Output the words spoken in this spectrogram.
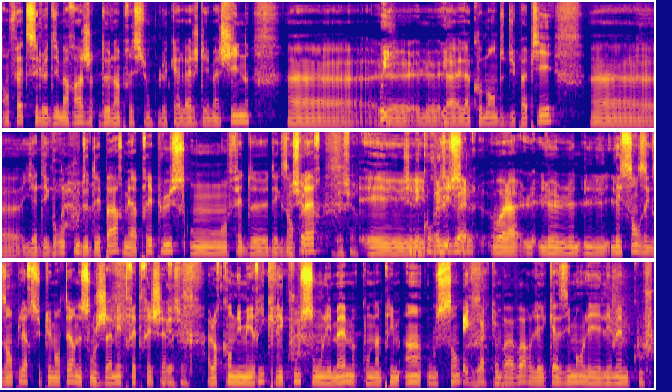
en fait, c'est le démarrage de l'impression, le calage des machines, euh, La, commande du papier. Euh, il y a des gros coûts de départ, mais après, plus on fait d'exemplaires, et c'est des coûts résiduels. Voilà, les 100 exemplaires supplémentaires ne sont jamais très très chers. Alors qu'en numérique, les coûts sont les mêmes qu'on imprime un ou 100. Exactement. On va avoir les, quasiment les, les mêmes coûts.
